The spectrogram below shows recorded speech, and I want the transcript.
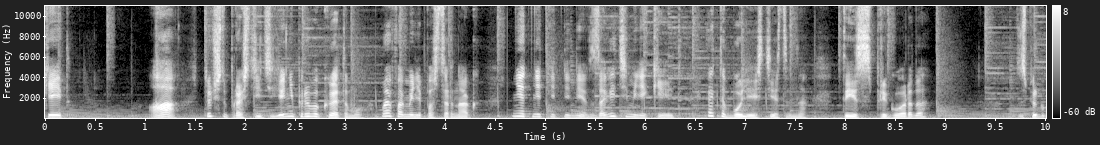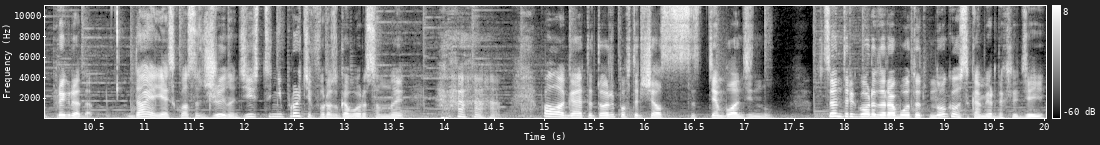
Кейт. А, точно простите, я не привык к этому. Моя фамилия Пастернак. Нет, нет, нет, нет, зовите меня Кейт. Это более естественно. Ты из пригорода? Из при... пригорода. Да, я из класса G, надеюсь, ты не против разговора со мной? Ха-ха-ха. Полагаю, ты тоже повстречался с тем блондином. В центре города работают много высокомерных людей.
